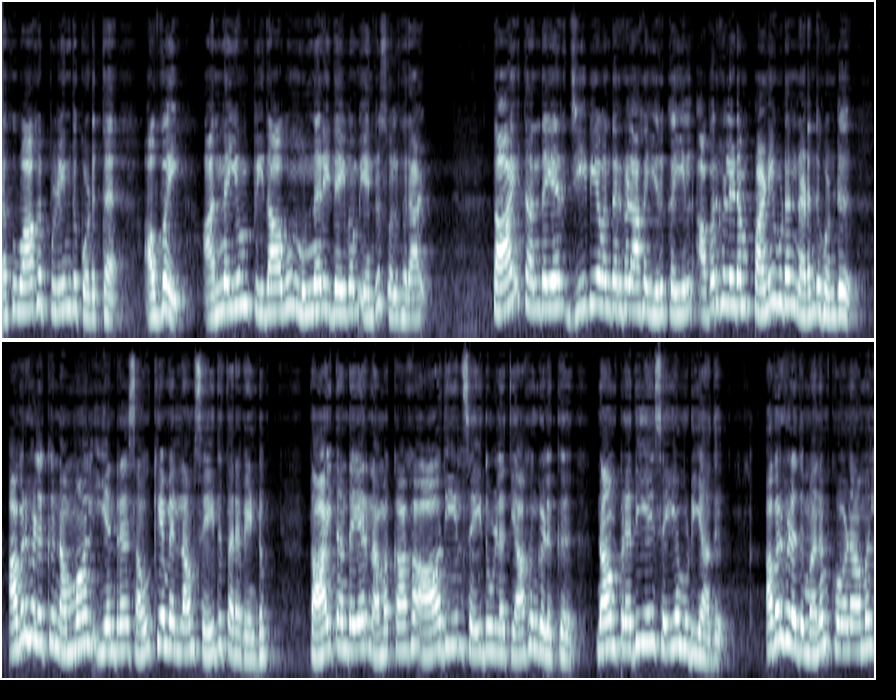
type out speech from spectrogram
லகுவாக பிழிந்து கொடுத்த அவ்வை அன்னையும் பிதாவும் முன்னறி தெய்வம் என்று சொல்கிறாள். தாய் தந்தையர் ஜீவியவந்தர்களாக இருக்கையில் அவர்களிடம் பணிவுடன் நடந்து கொண்டு அவர்களுக்கு நம்மால் இயன்ற சௌக்கியமெல்லாம் செய்து தர வேண்டும். தாய் தந்தையர் நமக்காக ஆதியில் செய்துள்ள தியாகங்களுக்கு நாம் பிரதியே செய்ய முடியாது. அவர்களது மனம் கோணாமல்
